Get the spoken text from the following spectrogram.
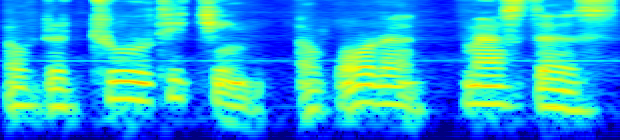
of the true teaching of all the masters,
